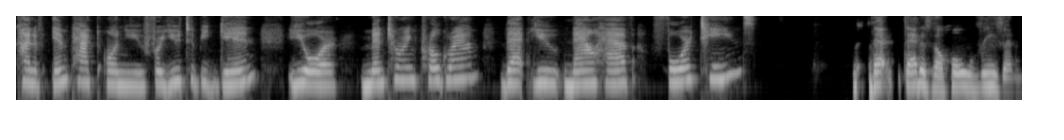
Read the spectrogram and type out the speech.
kind of impact on you for you to begin your mentoring program that you now have for teens? That that is the whole reason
